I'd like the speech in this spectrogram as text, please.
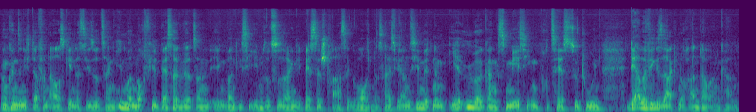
und können Sie nicht davon ausgehen, dass sie sozusagen immer noch viel besser wird, sondern irgendwann ist sie eben sozusagen die beste Straße geworden. Das heißt, wir haben es hier mit einem eher übergangsmäßigen Prozess zu tun, der aber wie gesagt noch andauern kann.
